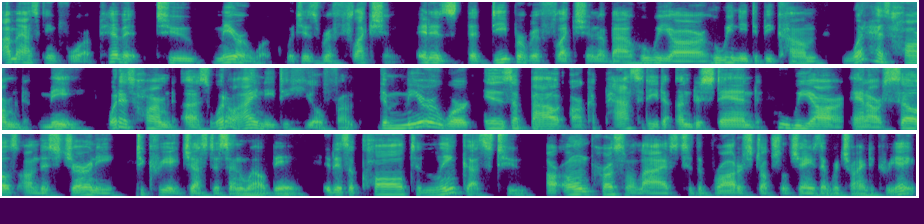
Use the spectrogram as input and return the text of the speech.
I'm asking for a pivot to mirror work, which is reflection. It is the deeper reflection about who we are, who we need to become, what has harmed me? What has harmed us? What do I need to heal from? The mirror work is about our capacity to understand who we are and ourselves on this journey to create justice and well being. It is a call to link us to our own personal lives to the broader structural change that we're trying to create.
